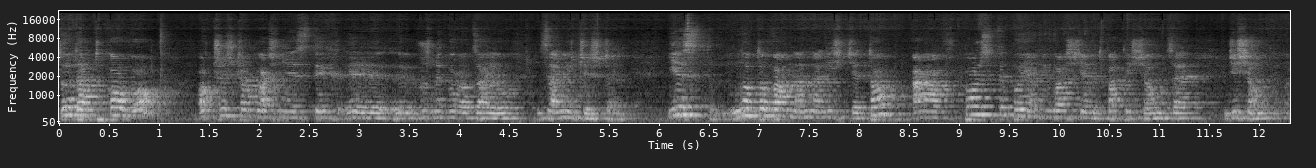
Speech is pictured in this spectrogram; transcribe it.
dodatkowo oczyszcza właśnie z tych y, y, różnego rodzaju zanieczyszczeń. Jest notowana na liście top, a w Polsce pojawiła się w 2010 roku.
